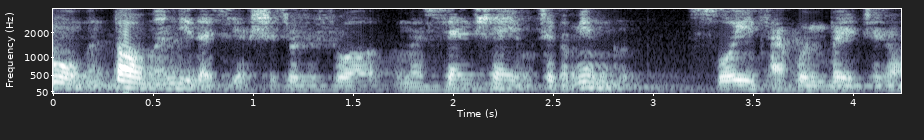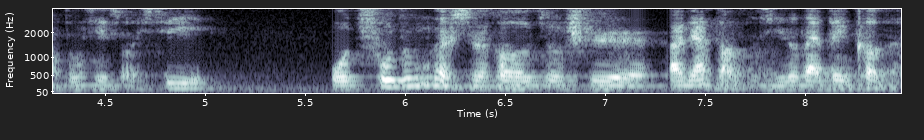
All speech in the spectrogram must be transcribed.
为我们道门里的解释，就是说我们先天有这个命格，所以才会被这种东西所吸引。我初中的时候，就是大家早自习都在背课文，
